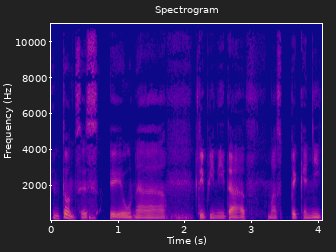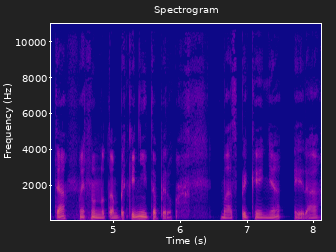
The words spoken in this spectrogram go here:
Entonces, eh, una divinidad más pequeñita, bueno, no tan pequeñita, pero más pequeña, era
